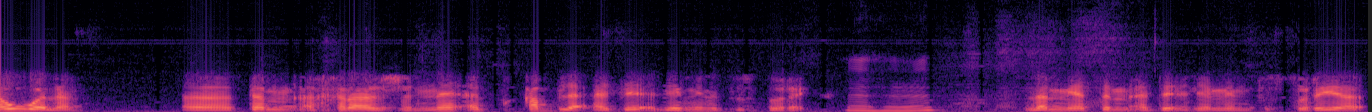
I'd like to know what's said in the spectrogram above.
اولا تم إخراج النائب قبل أداء اليمين الدستورية. لم يتم أداء اليمين الدستورية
